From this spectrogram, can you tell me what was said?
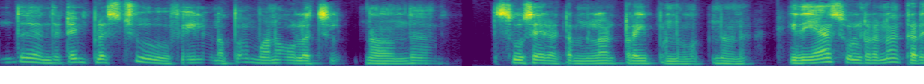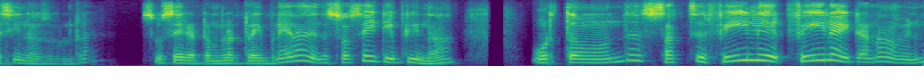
வந்து அந்த டைம் ப்ளஸ் டூ ஃபெயில் ஆனப்போ மன உளைச்சல். நான் வந்து சூசைட் அட்டம்லாம் ட்ரை பண்ணுவேன் நான். இது ஏன் சொல்கிறேன்னா கடைசி நான் சொல்கிறேன் சூசைட் அட்டம்லாம் ட்ரை பண்ணேன். ஏன்னா இந்த சொசைட்டி எப்படின்னா ஒருத்தவன் வந்து சக்ஸஸ் ஃபெயிலியர் ஃபெயில் ஆயிட்டான்னா அவன்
